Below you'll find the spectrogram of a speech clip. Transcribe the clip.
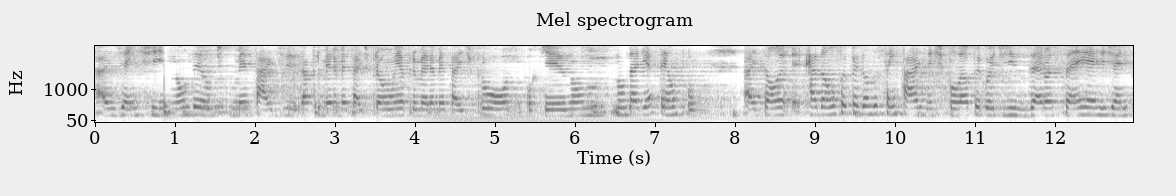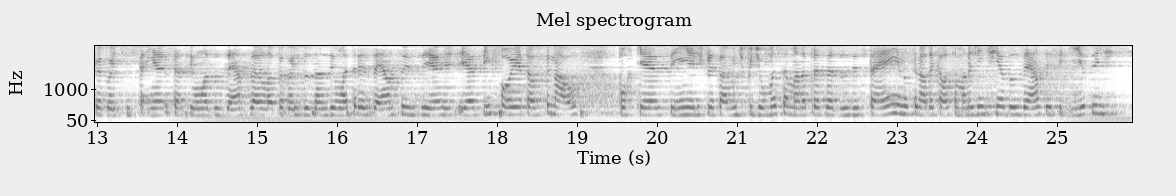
a gente não deu, tipo, metade, a primeira metade para um e a primeira metade para o outro, porque não, não daria tempo. Ah, então, é, cada um foi pegando 100 páginas. Tipo, o Léo pegou de 0 a 100, a Regiane pegou de 100 a 101 a 200, o Léo pegou de 201 a 300 e, e assim foi até o final porque assim eles precisavam tipo, de uma semana para traduzir 100 e no final daquela semana a gente tinha 200 seguidas.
